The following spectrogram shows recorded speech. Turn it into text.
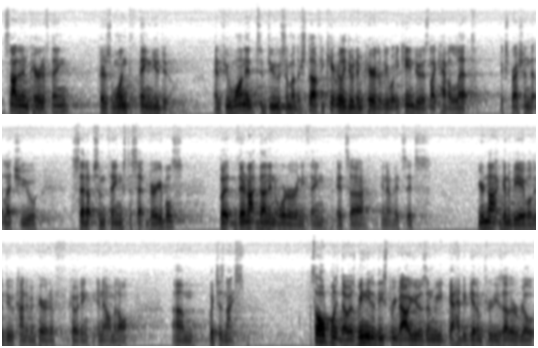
it's not an imperative thing. There's one thing you do. And if you wanted to do some other stuff, you can't really do it imperatively. What you can do is like have a let expression that lets you set up some things to set variables, but they're not done in order or anything. It's, uh, you know, it's, it's, you're not going to be able to do kind of imperative coding in Elm at all, um, which is nice. So the whole point, though, is we needed these three values, and we had to get them through these other real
